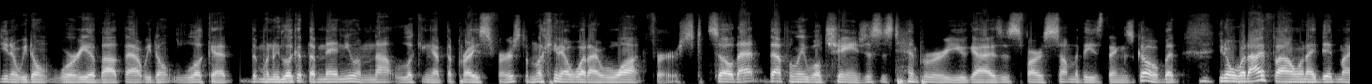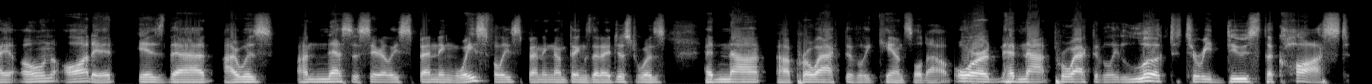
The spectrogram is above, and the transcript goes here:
you know we don't worry about that. We don't look at the, when we look at the menu i'm not looking at the price first. I'm looking at what i want first. So that definitely will change. This is temporary you guys as far as some of these things go. But you know what i found when i did my own audit is that i was unnecessarily spending wastefully spending on things that i just was had not uh, proactively canceled out or had not proactively looked to reduce the cost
